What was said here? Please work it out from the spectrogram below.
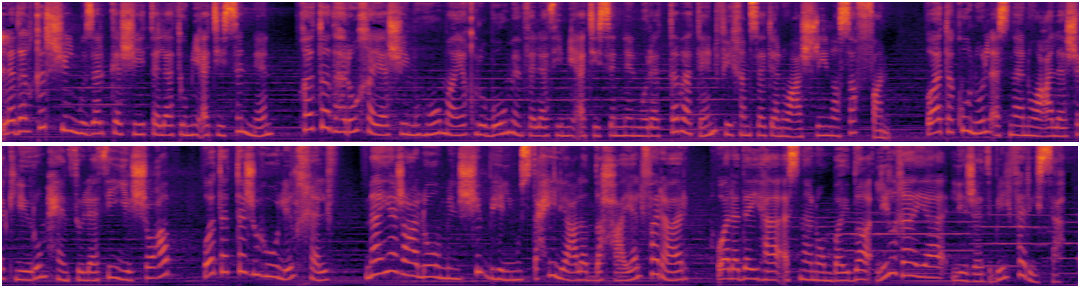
لدى القرش المزركش 300 سن قد تظهر خياشيمه ما يقرب من 300 سن مرتبة في 25 صفاً وتكون الأسنان على شكل رمح ثلاثي الشعب وتتجه للخلف ما يجعل من شبه المستحيل على الضحايا الفرار ولديها أسنان بيضاء للغاية لجذب الفريسة.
